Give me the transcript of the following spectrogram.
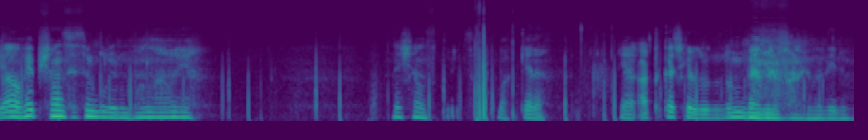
ya hep şans eseri buluyorum vallahi var ya. Ne şanslı. Bak gene. Yani artık kaç kere durdum ben bile farkında değilim.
